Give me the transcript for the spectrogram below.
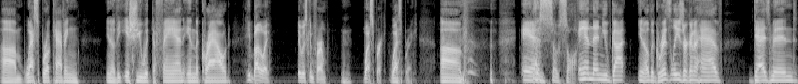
um, Westbrook having, you know, the issue with the fan in the crowd. He, by the way, it was confirmed. Westbrook. Westbrook. Um, and That is so soft. And then you've got, you know, the Grizzlies are going to have Desmond,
